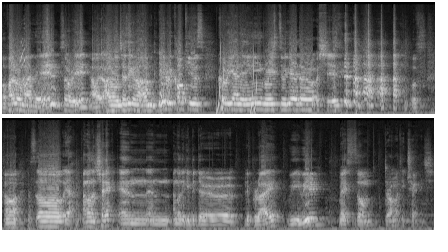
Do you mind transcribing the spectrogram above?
I'll follow my mail. Sorry, I, I was just thinking I'm very confused. Korean and English together. Oh, shit. Oops. Uh, so yeah, I'm gonna check and and I'm gonna give it the reply. We will make some dramatic change.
